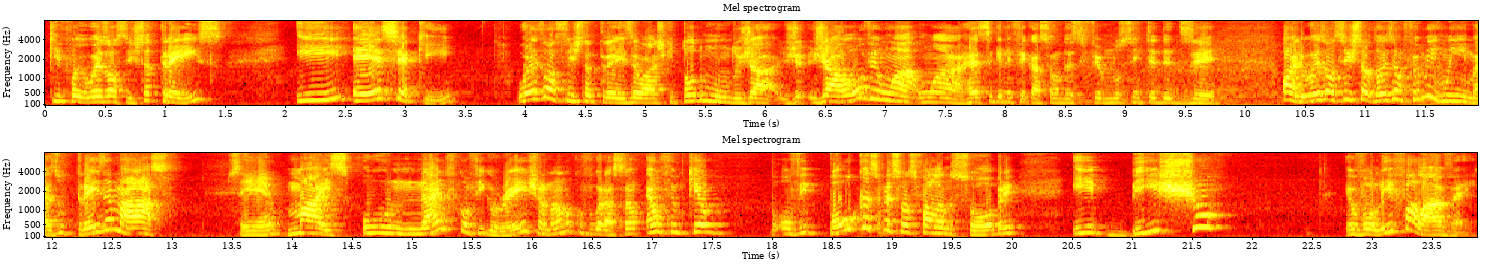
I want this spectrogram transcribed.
que foi o Exorcista 3 e esse aqui. O Exorcista 3, eu acho que todo mundo já, já, houve uma, uma ressignificação desse filme no sentido de dizer: olha, o Exorcista 2 é um filme ruim, mas o 3 é massa. Sim. Mas o Ninth Configuration, não configuração, é um filme que eu ouvi poucas pessoas falando sobre. E, bicho, eu vou lhe falar, velho.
